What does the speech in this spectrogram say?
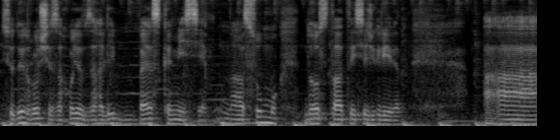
сюди гроші заходять взагалі без комісії на суму до 100 тисяч гривень. А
